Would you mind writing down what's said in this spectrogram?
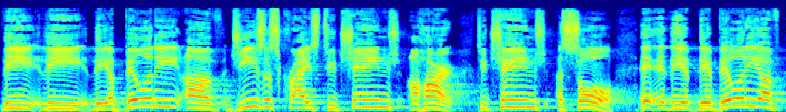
the, the, the ability of Jesus Christ to change a heart, to change a soul. It, the, the ability of,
